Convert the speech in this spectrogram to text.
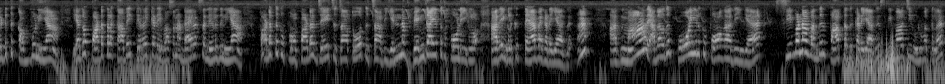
எடுத்து கவ்வுனியா? ஏதோ படத்தில் கதை திரைக்கதை வசனம் டைரக்ஷன் எழுதுனியா? படத்துக்கு போ படம் ஜெயிச்சுச்சா தோத்துச்சா? அது என்ன வெங்காயத்துக்கு போனீங்களோ அது எங்களுக்கு தேவை கிடையாது. அது மாதிரி அதாவது கோயிலுக்கு போகாதீங்க. சிவனை வந்து பார்த்தது கிடையாது. சிவாஜி உருவத்தில்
